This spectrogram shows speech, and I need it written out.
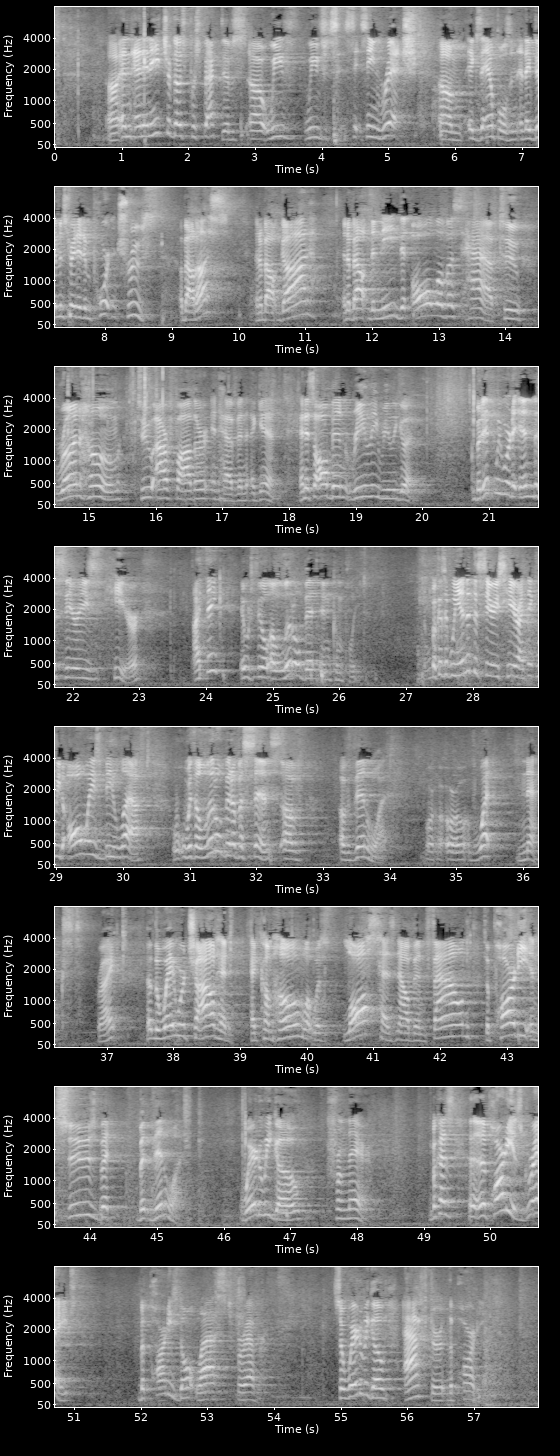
Uh, and, and in each of those perspectives, uh, we've, we've s- seen rich um, examples, and, and they've demonstrated important truths about us and about God and about the need that all of us have to run home to our Father in heaven again. And it's all been really, really good. But if we were to end the series here, I think it would feel a little bit incomplete. Because if we ended the series here, I think we'd always be left with a little bit of a sense of, of then what? Or, or of what next, right? Uh, the wayward child had, had come home. What was lost has now been found. The party ensues, but, but then what? Where do we go from there? Because uh, the party is great, but parties don't last forever. So, where do we go after the party?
